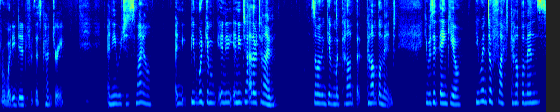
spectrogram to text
for what he did for this country. And he would just smile. And people would give him any, any other time. Someone would give him a comp- compliment. He would say thank you. He wouldn't deflect compliments.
